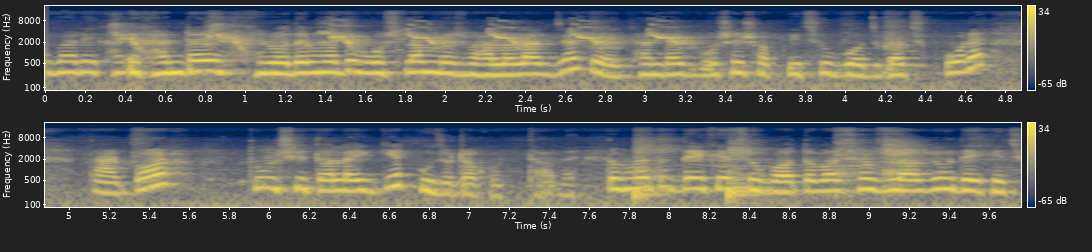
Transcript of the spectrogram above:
এবার এখানে এখানটায় রোদের মধ্যে বসলাম, বেশ ভালো লাগছে। তো এখানটায় বসে সব কিছু গোছগাছ করে তারপর তুলসী তলায় গিয়ে পুজোটা করতে হবে। তোমরা তো দেখেছ, গত বছর ব্লগেও দেখেছ,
